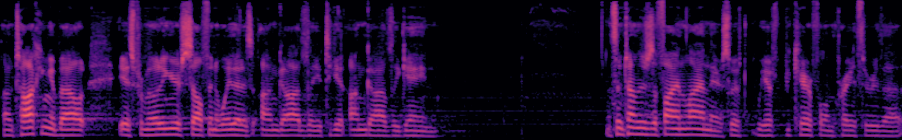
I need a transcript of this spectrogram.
What I'm talking about is promoting yourself in a way that is ungodly to get ungodly gain. And sometimes there's a fine line there, so we have, to, we have to be careful and pray through that.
